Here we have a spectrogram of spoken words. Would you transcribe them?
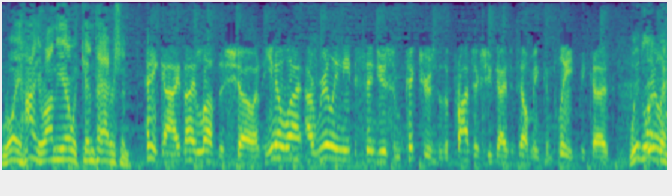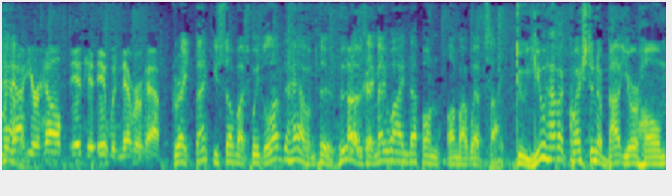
Roy, hi, you're on the air with Ken Patterson. Hey guys, I love the show. And you know what? I really need to send you some pictures of the projects you guys have helped me complete because We'd love really to have without them. your help, it it would never have happened. Great, thank you so much. We'd love to have them too. Who knows? Okay. They may wind up on on my website. Do you have a question about your home,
